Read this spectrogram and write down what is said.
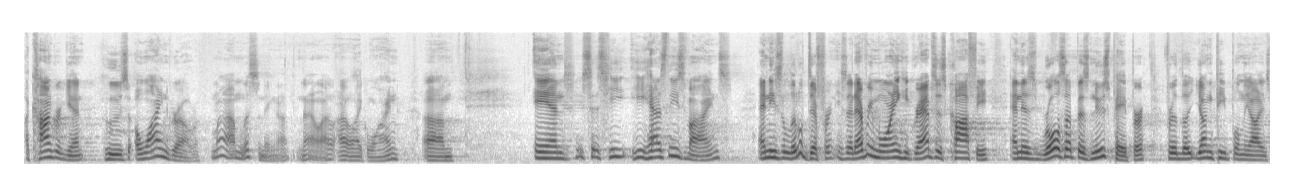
a congregant who's a wine grower. Well, I'm listening. now. I, I like wine. Um, and he says he, he has these vines, and he's a little different. He said every morning he grabs his coffee and his, rolls up his newspaper. For the young people in the audience,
